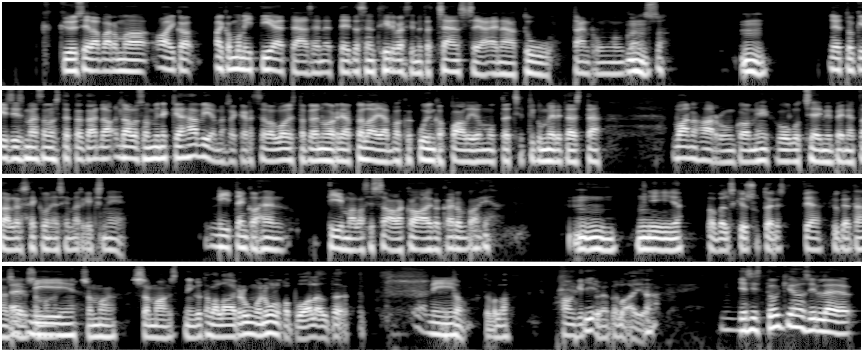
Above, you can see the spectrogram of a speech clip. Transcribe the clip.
kyllä siellä varmaan aika, aika moni tietää sen, että ei tässä nyt hirveästi niitä chanceja enää tuu tämän rungon mm. kanssa. Mm. Mm. Ja toki siis mä sanoisin, että tämä Dallas on minnekään häviämässä, kertaa siellä on loistavia nuoria pelaajia vaikka kuinka paljon, mutta että sitten kun mietitään sitä vanhaa runkoa, mihin kuuluu Jamie Benn ja Tyler Sekun esimerkiksi, niin niiden kahden tiimalasissa alkaa aika käydä vähin. Mm, niin, ja Pavelski ja Suterista vielä lykätään siihen samaan, niin. samaan, samaan sit niinku tavallaan rungon ulkopuolelta, että, niin. että on tavallaan hankittuja ja, pelaajia. Ja siis toki on sille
